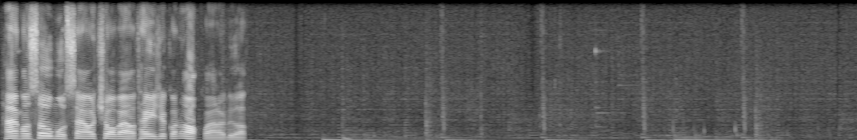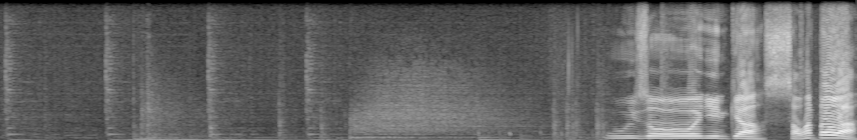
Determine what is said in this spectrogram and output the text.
Hai con sâu một sao cho vào thay cho con ọc vào là được. Ui rồi nhìn kìa. 6 Hunter à?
